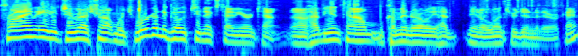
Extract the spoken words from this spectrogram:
Prime 82 Restaurant, which we're going to go to next time you're in town. Uh, have you in town? Come in early, have you know lunch or dinner there, okay?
